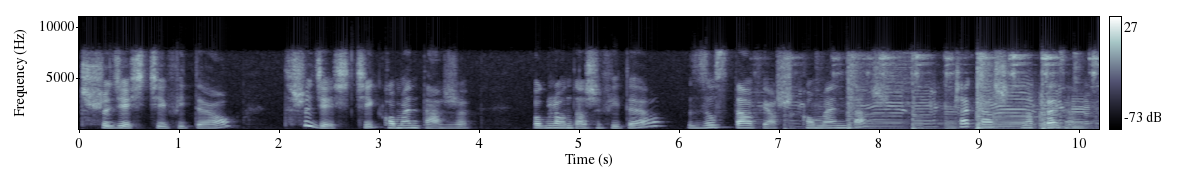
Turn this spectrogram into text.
30 wideo, 30 komentarzy. Oglądasz wideo, zostawiasz komentarz, czekasz na prezent.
